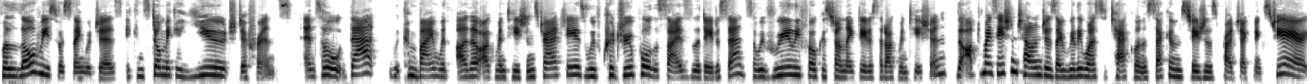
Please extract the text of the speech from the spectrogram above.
for low resource languages, it can still make a huge difference. And so that combined with other augmentation strategies, we've quadrupled the size of the data set. So we've really focused on like data set augmentation. The optimization challenges I really want us to tackle in the second stage of this project next year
